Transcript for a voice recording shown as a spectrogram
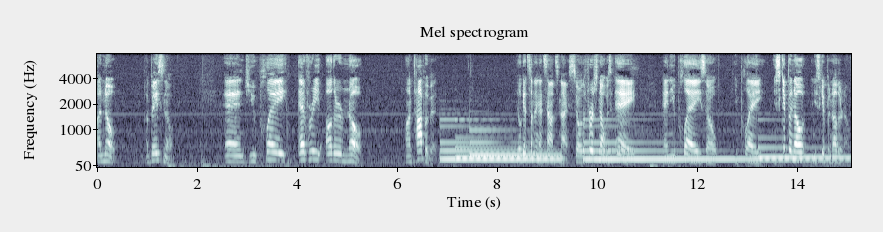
a note, a bass note, and you play every other note on top of it, you'll get something that sounds nice. So the first note was A, and you play, so play, you skip a note and you skip another note.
